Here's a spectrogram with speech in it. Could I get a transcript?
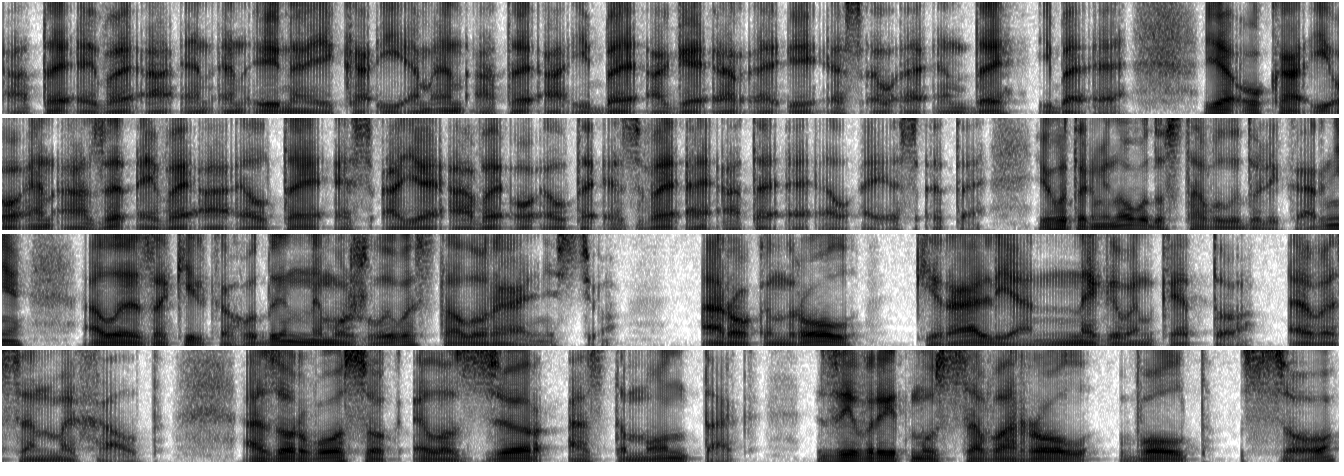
AT EV ANN INEK IMN AT AIB AGREI SLEND IBE JOK ION AZ EV ALT SAJ AVOLT SV EAT EL ESET. Його терміново доставили до лікарні, але за кілька годин неможливе стало реальністю. А рок-н-рол – Кіралія Негевенкето, Евесен Мехалт, Азорвосок Елоззер Астамонтак, Зівритмус Саварол Волт Со,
